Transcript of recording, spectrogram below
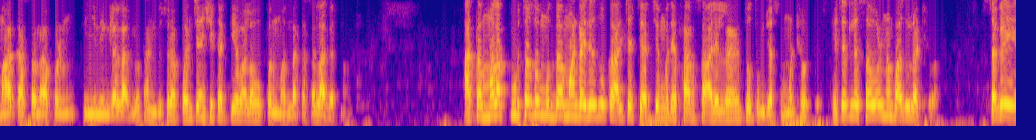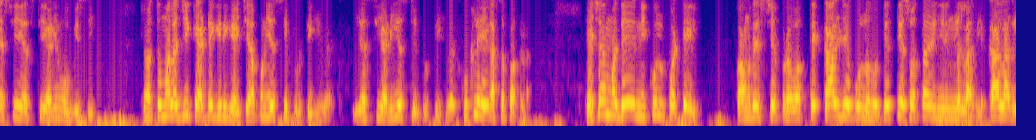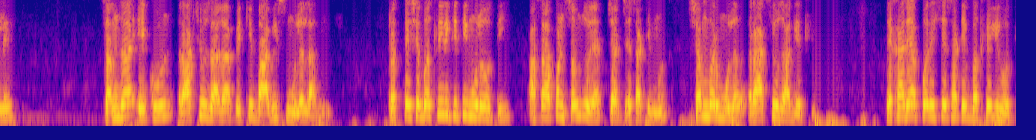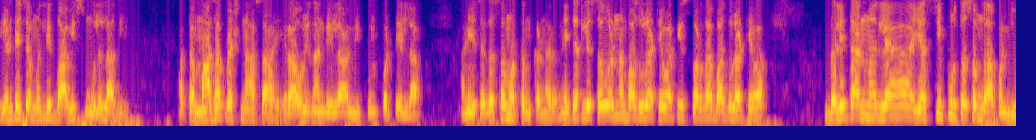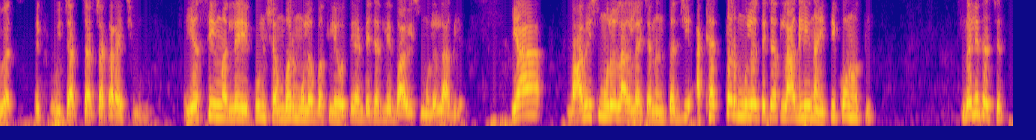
मार्क असताना आपण इंजिनिअरिंगला लागलो आणि दुसरा पंच्याऐंशी टक्केवाला ओपन मधला कसा लागत नव्हता. आता मला पुढचा जो मुद्दा मांडायचा जो कालच्या चर्चेमध्ये फारसा आलेला नाही तो तुमच्यासमोर ठेवतो. ह्याच्यातल्या सवर्ण बाजूला ठेवा. सगळे एस सी एस टी आणि ओबीसी किंवा तुम्हाला जी कॅटेगरी घ्यायची आपण एस सी पुरती घेऊयात. एस सी आणि एस टी पुरती घेऊयात. कुठले एक असं पकडा. ह्याच्यामध्ये निकुल पटेल काँग्रेसचे प्रवक्ते काल जे बोलत होते ते स्वतः इंजिनिअरिंगला लागले. का लागले? समजा एकूण राखीव जागापैकी बावीस मुलं लागली. प्रत्यक्ष बसलेली किती मुलं होती? असं आपण समजूयात चर्चेसाठी म्हणून. शंभर मुलं राखीव जागेतली. एखाद्या परीक्षेसाठी बसलेली होती आणि त्याच्यामधली बावीस मुलं लागली. आता माझा प्रश्न असा आहे राहुल गांधीला निकुल पटेलला आणि हे सगळं समर्थन करणाऱ्यांना ह्याच्यातले सवर्ण बाजूला ठेवा ती स्पर्धा बाजूला ठेवा. दलितांमधल्या एस सी पुरतं समजा आपण घेऊयात. एक विचार चर्चा करायची म्हणून. एस सी मधले एकूण शंभर मुलं बसले होते आणि त्याच्यातले बावीस मुलं लागले. या बावीस मुलं लागल्याच्या नंतर जी अठ्याहत्तर मुलं त्याच्यात लागली नाही ती कोण होती? दलितच आहेत.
